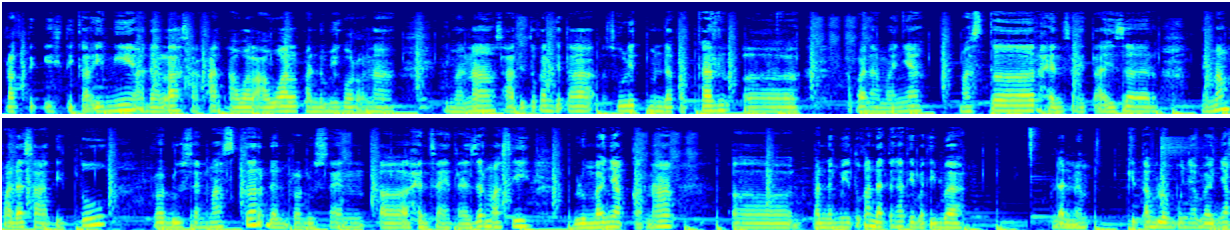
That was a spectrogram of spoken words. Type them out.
praktik ikhtikar ini adalah saat awal-awal pandemi corona, di mana saat itu kan kita sulit mendapatkan uh, apa namanya masker, hand sanitizer. Memang pada saat itu produsen masker dan produsen uh, hand sanitizer masih belum banyak karena uh, pandemi itu kan datangnya tiba-tiba dan kita belum punya banyak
